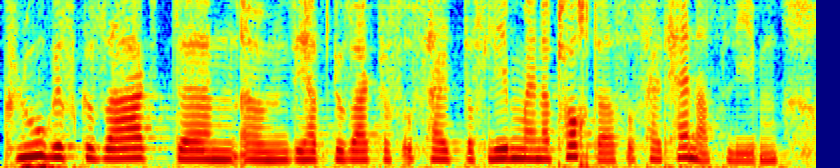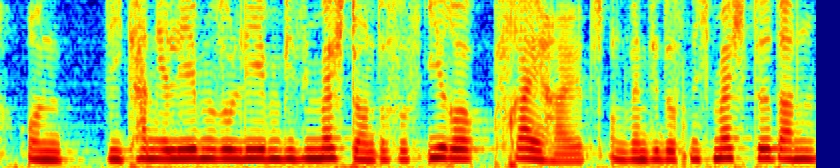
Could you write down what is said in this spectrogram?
Kluges gesagt, denn ähm, sie hat gesagt, das ist halt das Leben meiner Tochter, es ist halt Hannahs Leben. Und die kann ihr Leben so leben, wie sie möchte und das ist ihre Freiheit. Und wenn sie das nicht möchte, dann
